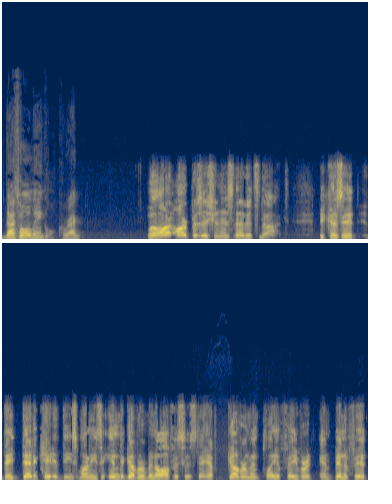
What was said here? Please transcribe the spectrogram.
That's all legal, correct? Well, our, our position is that it's not because it they dedicated these monies into government offices to have government play a favorite and benefit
